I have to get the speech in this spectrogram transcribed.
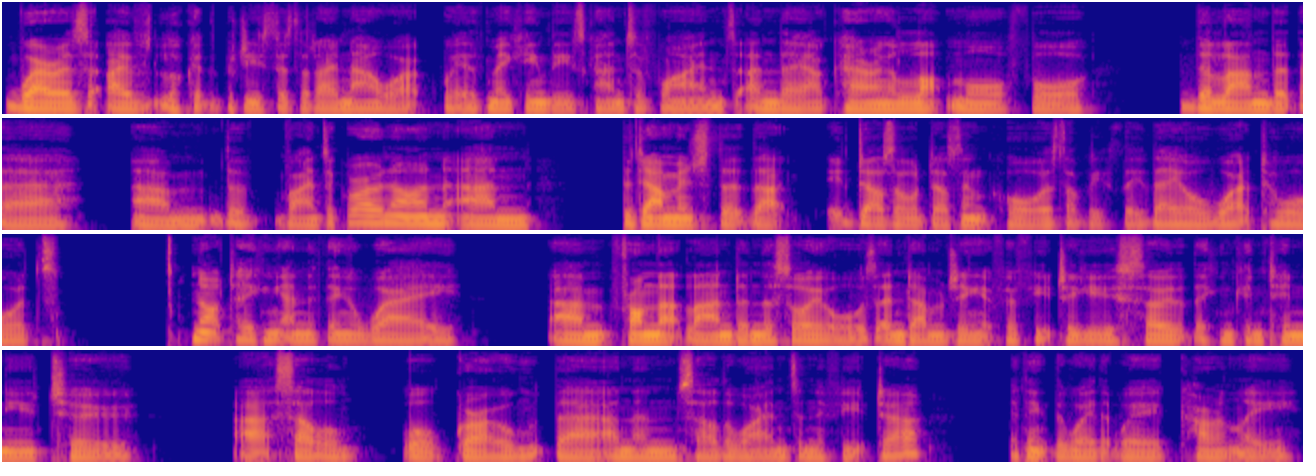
Whereas I look at the producers that I now work with making these kinds of wines, and they are caring a lot more for the land that their um, the vines are grown on and the damage that that it does or doesn't cause. Obviously, they all work towards not taking anything away um, from that land and the soils and damaging it for future use, so that they can continue to uh, sell, well, grow there and then sell the wines in the future. I think the way that we're currently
